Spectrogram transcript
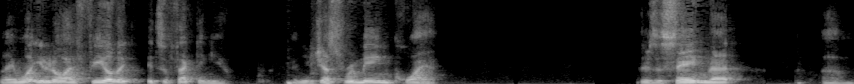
And I want you to know I feel that it's affecting you. And you just remain quiet. There's a saying that um,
